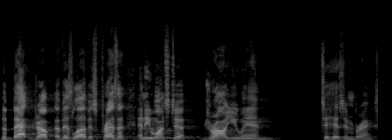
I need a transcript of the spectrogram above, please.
The backdrop of His love is present, and He wants to draw you in to His embrace.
